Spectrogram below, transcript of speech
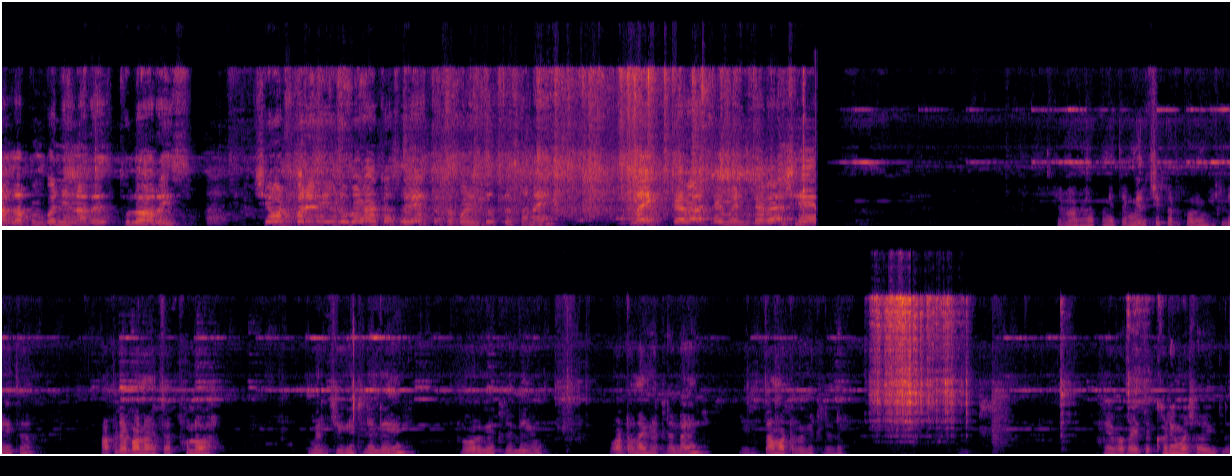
आज आपण बनवणार आहे फुलावर राईस. शेवटपर्यंत व्हिडिओ बघा कसं आहे कसं बनवतोच कसं नाही. लाईक करा कमेंट करा शेअर हे बघा आपण इथं मिरची कट करून घेतली इथं. आपल्या बनवायचा फुलवा मिरची घेतलेली आहे फ्लोअर घेतलेली वाटाणा घेतलेला आहे एक टमाटर घेतलेलं आहे. हे बघा इथं खडी मसाला घेतले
